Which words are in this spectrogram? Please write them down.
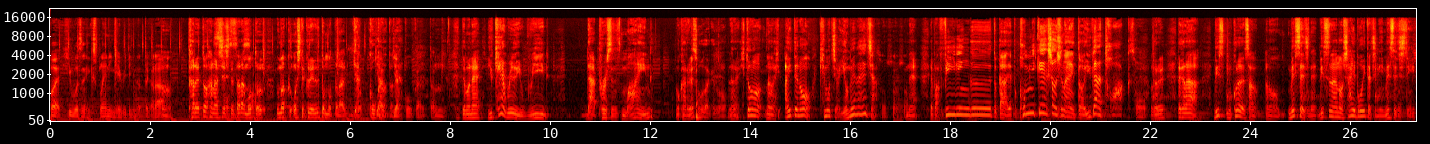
but he wasn't explaining everything だったから、うん彼と話してたらもっとうまく押してくれると思ったら逆効果だったね逆逆効果だったわけ、うんでもね you can't really read that person's mind. わかる？そうだけど。なんか人のなんか相手の気持ちは読めないじゃん。そうそうそう、ね、やっぱフィーリングとかやっぱコミュニケーションしないと You gotta talk そう。わかる？だからリスもうこれさあのメッセージね。リスナーの shy boy たちにメッセージしていい？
